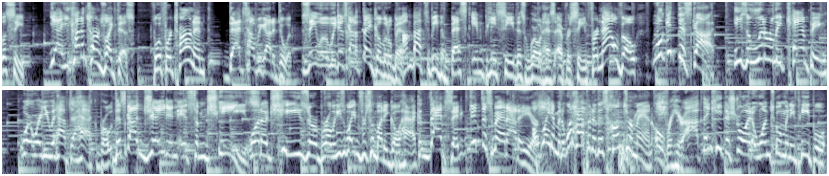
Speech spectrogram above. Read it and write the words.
Let's see. Yeah, he kind of turns like this. So if we're turning, that's how we got to do it. See, we just got to think a little bit. I'm about to be the best NPC this world has ever seen. For now, though, look at this guy. He's literally camping where, where you would have to hack, bro. This guy, Jaden, is some cheese. What a cheeser, bro. He's waiting for somebody to go hack. That's it. Get this man out of here. Oh, wait a minute. What happened to this hunter man over here? I think he destroyed one too many people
